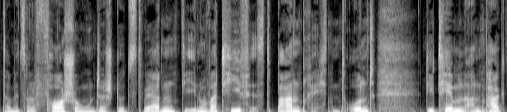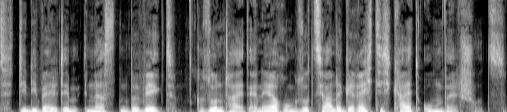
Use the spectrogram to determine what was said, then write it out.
Damit soll Forschung unterstützt werden, die innovativ ist, bahnbrechend und die Themen anpackt, die die Welt im Innersten bewegt. Gesundheit, Ernährung, soziale Gerechtigkeit, Umweltschutz.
